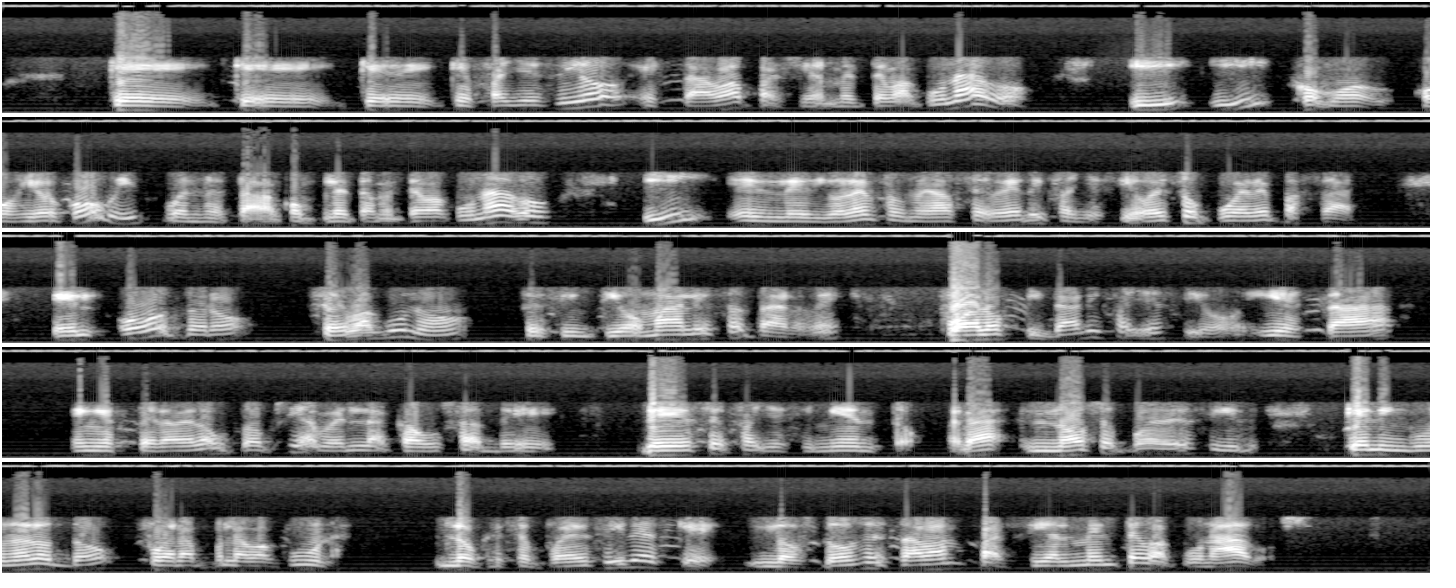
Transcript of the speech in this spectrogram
que, que, que, que falleció estaba parcialmente vacunado y, y como cogió COVID, pues no estaba completamente vacunado y eh, le dio la enfermedad severa y falleció. Eso puede pasar. El otro se vacunó, se sintió mal esa tarde, fue al hospital y falleció y está en espera de la autopsia a ver la causa de, de ese fallecimiento. ¿verdad? No se puede decir que ninguno de los dos fuera por la vacuna. Lo que se puede decir es que los dos estaban parcialmente vacunados.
